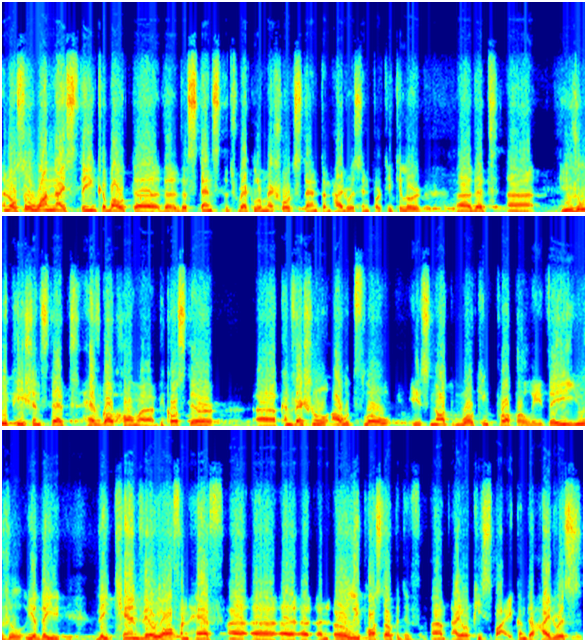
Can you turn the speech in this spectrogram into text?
and also one nice thing about the the, the stents, the trabecular meshwork stent and Hydrus in particular, uh, that uh, usually patients that have glaucoma because their uh, conventional outflow is not working properly, they usually yeah, they they can very often have uh, uh, an early postoperative um, IOP spike. And the Hydrus,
